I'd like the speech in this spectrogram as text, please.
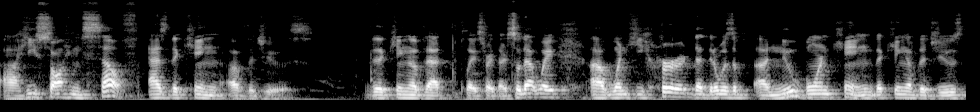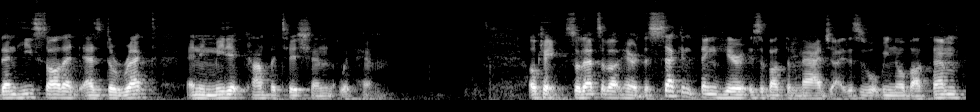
Uh, he saw himself as the king of the Jews, the king of that place right there. So that way, uh, when he heard that there was a, a newborn king, the king of the Jews, then he saw that as direct and immediate competition with him. Okay, so that's about Herod. The second thing here is about the Magi. This is what we know about them.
